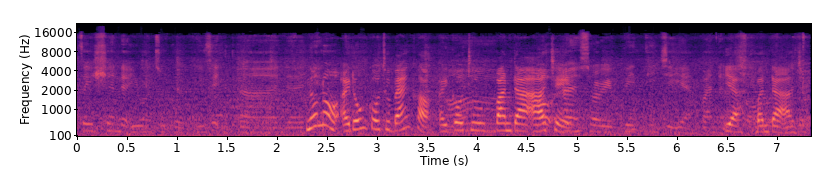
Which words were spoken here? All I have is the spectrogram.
station that you want to go is it uh, the No, no, I don't go to Bangkok. I go to Oh. Bandar Oh, Aceh. uh, sorry, PTJ yeah, Bandar. yeah, Aceh. Bandar Aceh.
